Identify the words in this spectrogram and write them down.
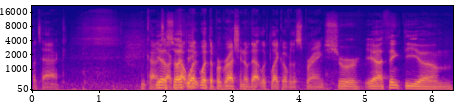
attack. And kind of Yeah, talk so about what, what the progression of that looked like over the spring. Sure. Yeah, I think the um,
